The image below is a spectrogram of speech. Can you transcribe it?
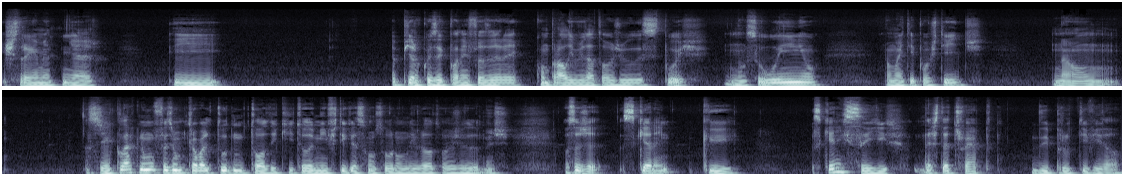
estranhamente dinheiro e pior coisa que podem fazer é comprar livros de autoajuda se depois não sublinham, não metem post-its, não. Ou seja, é claro que não vou fazer um trabalho todo metódico e toda a minha investigação sobre um livro de autoajuda, mas. Ou seja, se querem que. Se querem sair desta trap de produtividade,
